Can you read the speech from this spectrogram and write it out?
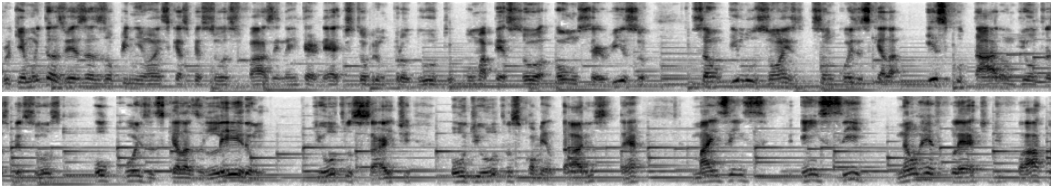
Porque muitas vezes as opiniões que as pessoas fazem na internet sobre um produto, uma pessoa ou um serviço são ilusões, são coisas que elas escutaram de outras pessoas ou coisas que elas leram de outro site ou de outros comentários, né? mas em, em si não reflete de fato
